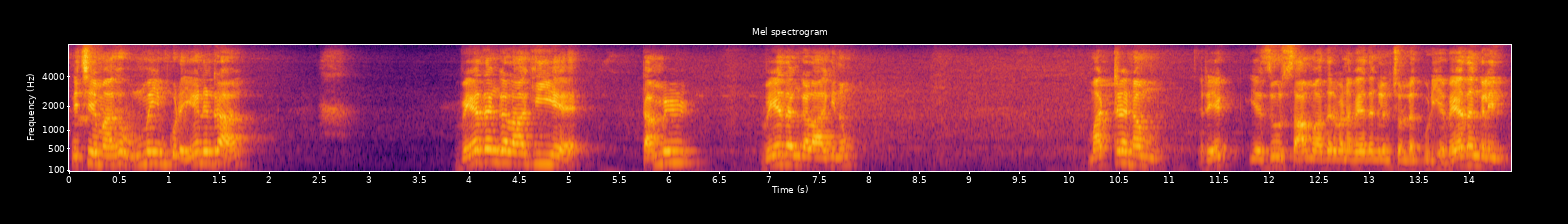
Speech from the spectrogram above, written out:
நிச்சயமாக உண்மையும் கூட. ஏனென்றால் வேதங்களாகிய தமிழ் வேதங்களாகினும் மற்ற நம் ரேக் யசூர் சாம அதர்வன வேதங்களில் சொல்லக்கூடிய வேதங்களில்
